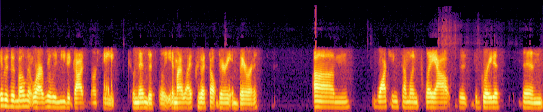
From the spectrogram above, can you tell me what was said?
it was a moment where I really needed God's mercy tremendously in my life because I felt very embarrassed. Um, watching someone play out the, the greatest sins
